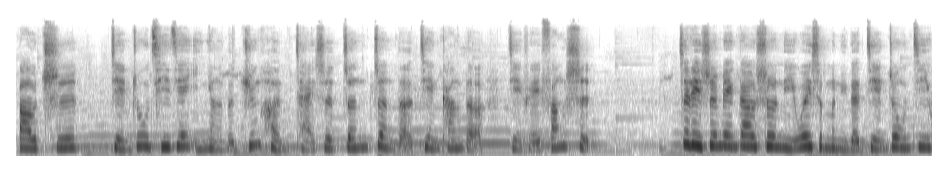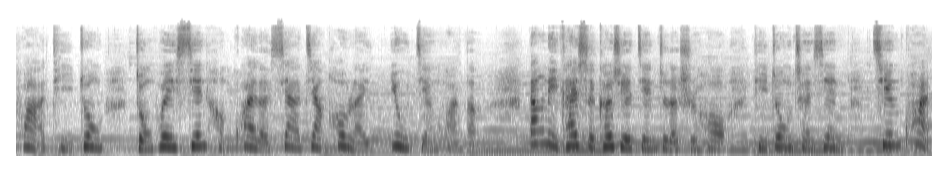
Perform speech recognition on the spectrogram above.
保持减重期间营养的均衡，才是真正的健康的减肥方式。这里顺便告诉你，为什么你的减重计划体重总会先很快的下降，后来又减缓了。当你开始科学减脂的时候，体重呈现先快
